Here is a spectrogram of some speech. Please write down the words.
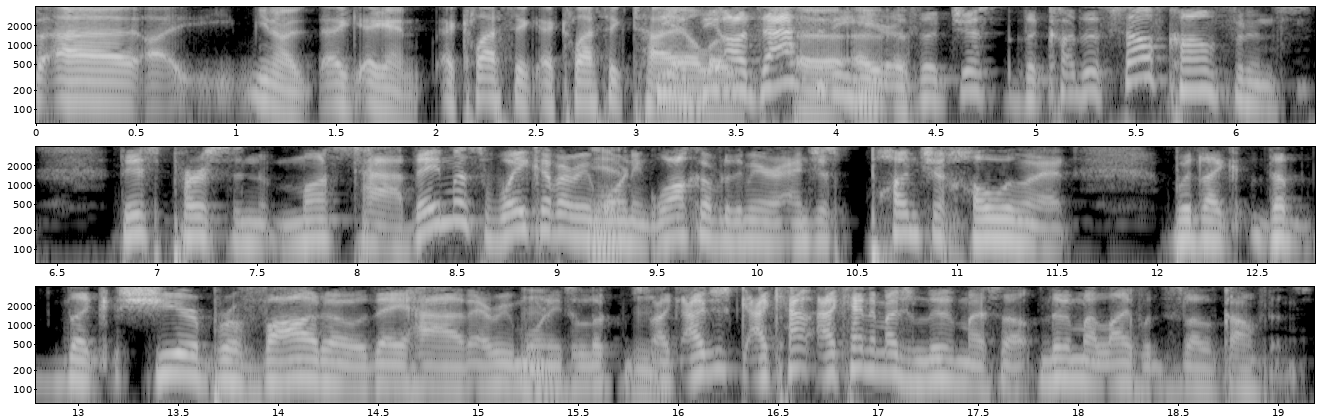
uh, you know, again, a classic, a classic tale. the of, audacity uh, here, of- the just the the self confidence this person must have. They must wake up every morning, walk over to the mirror, and just punch a hole in it with like the like sheer bravado they have every Mm. morning to look. Like I just I can't I can't imagine living myself living my life with this level of confidence.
